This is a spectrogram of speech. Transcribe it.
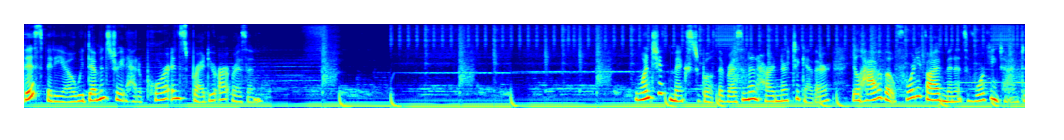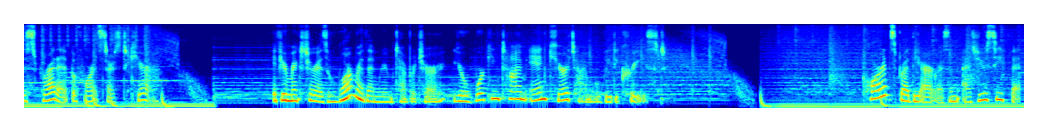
this video, we demonstrate how to pour and spread your art resin. Once you've mixed both the resin and hardener together, you'll have about 45 minutes of working time to spread it before it starts to cure. If your mixture is warmer than room temperature, your working time and cure time will be decreased. Pour and spread the art resin as you see fit.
